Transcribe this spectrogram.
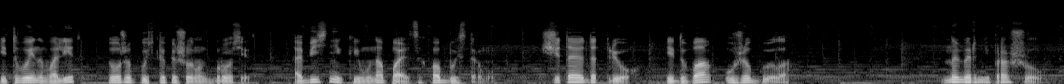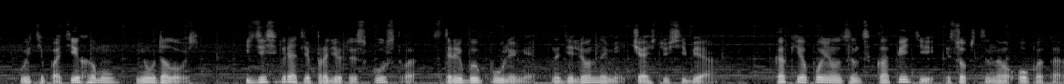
И твой инвалид тоже пусть капюшон отбросит. Объясни-ка ему на пальцах по-быстрому. Считаю до трех и два уже было. Номер не прошел, уйти по-тихому не удалось. И здесь вряд ли пройдет искусство стрельбы пулями, наделенными частью себя. Как я понял из энциклопедии и собственного опыта,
